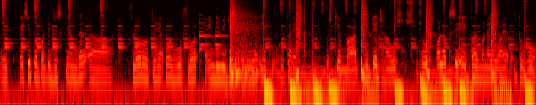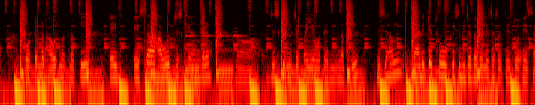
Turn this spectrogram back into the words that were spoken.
एक ऐसी प्रॉपर्टी जिसके अंदर फ्लोर होते हैं और वो फ्लोर इंडिविजुअल के लिए एक होता है। उसके बाद डिटेच हाउस जो अलग से एक घर बनाया हुआ है तो वो पोर्टेबल हाउस मतलब कि एक ऐसा हाउस जिसके अंदर जिसके नीचे पहिए होते हैं मतलब कि जिसे हम गाड़ी के थ्रू किसी भी जगह पे ले जा सकते हैं। तो ऐसा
